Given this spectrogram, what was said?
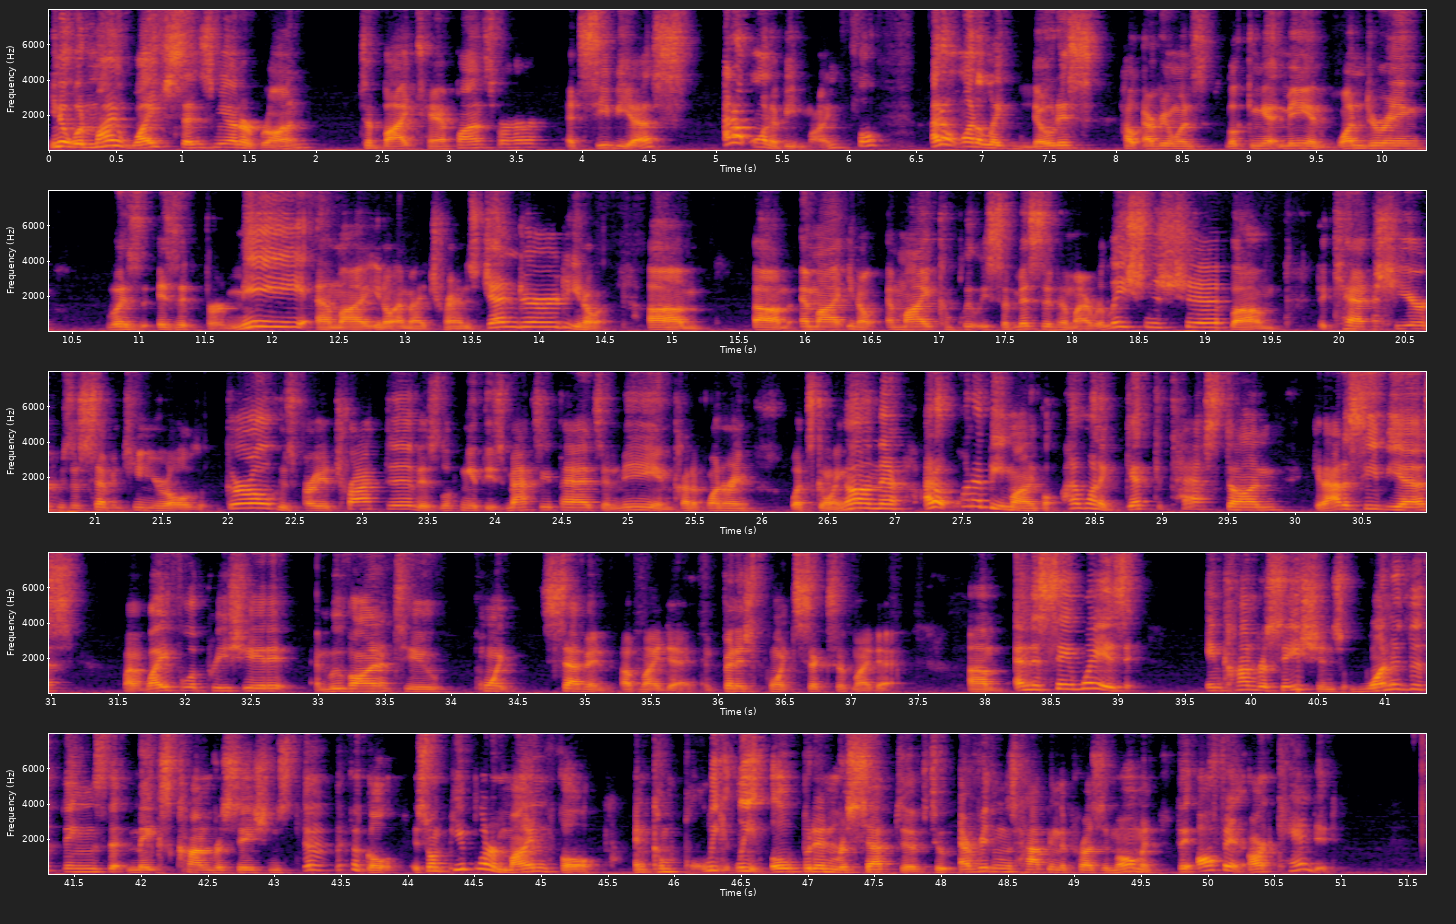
You know, when my wife sends me on a run to buy tampons for her at CVS, I don't want to be mindful. I don't want to like notice how everyone's looking at me and wondering was is it for me? Am I you know am I transgendered? You know, um, um, am I you know am I completely submissive in my relationship? Um, the cashier, who's a 17 year old girl who's very attractive, is looking at these maxi pads and me and kind of wondering what's going on there. I don't want to be mindful. I want to get the task done, get out of CVS. My wife will appreciate it and move on to point seven of my day and finish point six of my day. Um, and the same way is in conversations, one of the things that makes conversations difficult is when people are mindful and completely open and receptive to everything that's happening in the present moment, they often aren't candid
